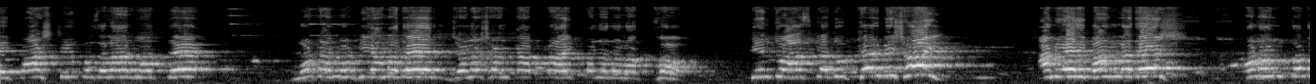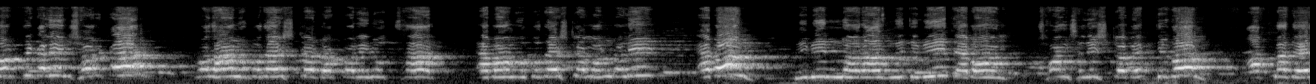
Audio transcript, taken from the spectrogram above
এই পাঁচটি উপজেলার মধ্যে মোটামুটি আমাদের জনসংখ্যা প্রায় পনেরো লক্ষ। কিন্তু আজকে দুঃখের বিষয়, আমি এই বাংলাদেশ অনন্তবর্তীকালীন সরকার প্রধান উপদেষ্টা ডক্টর ইনুদ স্যার এবং উপদেষ্টা মন্ডলী এবং বিভিন্ন রাজনীতিবিদ এবং সংশ্লিষ্ট ব্যক্তিগণ আপনাদের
